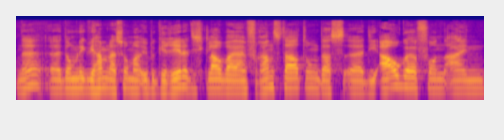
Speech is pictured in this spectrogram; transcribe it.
Ne? Äh, Dominik, wir haben da schon mal über geredet. Ich glaube bei einer Veranstaltung, dass äh, die Augen von einem,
